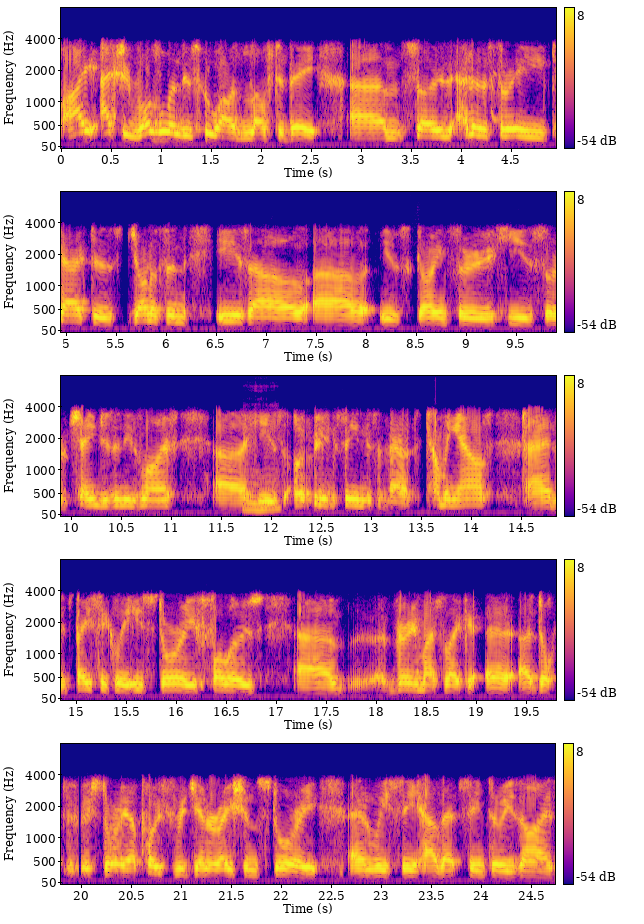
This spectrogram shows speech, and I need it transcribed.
I actually Rosalind is who I would love to be. Um, so out of the three characters, Jonathan is uh, uh, is going through his sort of changes in his life. Uh, His opening scene is about coming out, and it's basically his story follows uh, very much like a, a Doctor Who story, a post regeneration story, and we see how that's seen through his eyes.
